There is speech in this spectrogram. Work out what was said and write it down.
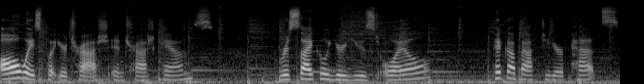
always put your trash in trash cans, recycle your used oil, pick up after your pets,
